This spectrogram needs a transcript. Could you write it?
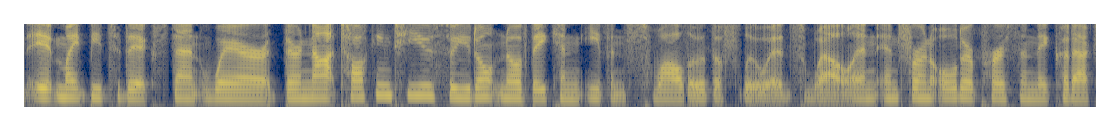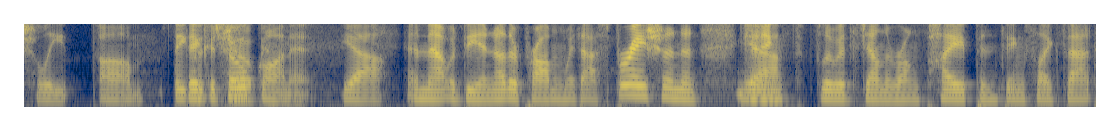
it might be to the extent where they're not talking to you, so you don't know if they can even swallow the fluids well. And and for an older person, they could actually um, they, they, could, could choke, choke on it. Yeah. And that would be another problem with aspiration and getting yeah. fluids down the wrong pipe and things like that.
